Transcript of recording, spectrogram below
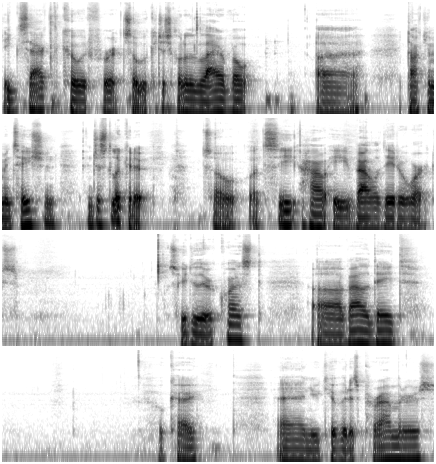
exact code for it. So we could just go to the Laravel uh, documentation and just look at it. So let's see how a validator works. So you do the request, uh, validate, okay and you give it its parameters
